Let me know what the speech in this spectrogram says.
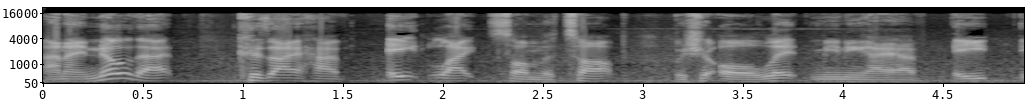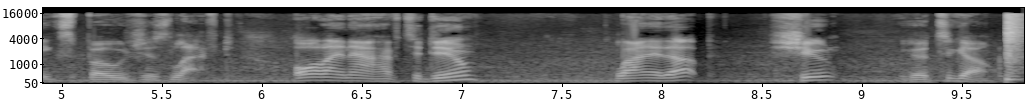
And I know that because I have eight lights on the top, which are all lit, meaning I have eight exposures left. All I now have to do, line it up, shoot, good to go.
